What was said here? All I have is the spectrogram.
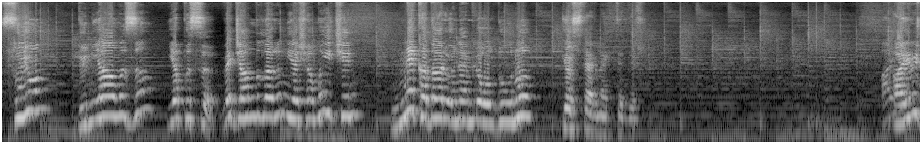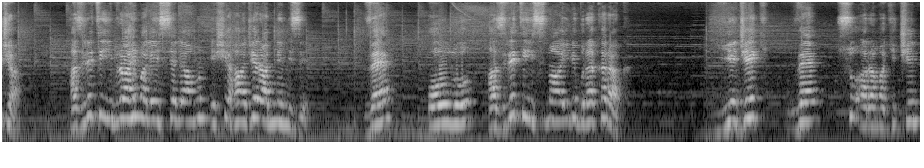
suyun dünyamızın yapısı ve canlıların yaşamı için ne kadar önemli olduğunu göstermektedir. Ayrıca Hazreti İbrahim Aleyhisselam'ın eşi Hacer annemizi ve oğlu Hazreti İsmail'i bırakarak yiyecek ve su aramak için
